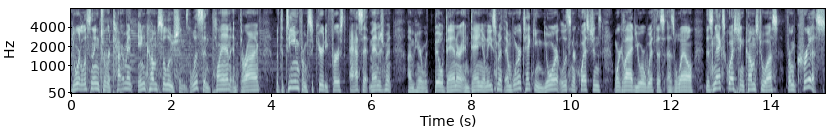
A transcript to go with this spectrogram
You're listening to Retirement Income Solutions. Listen, plan, and thrive with the team from Security First Asset Management. I'm here with Bill Danner and Daniel Neesmith, and we're taking your listener questions. We're glad you're with us as well. This next question comes to us from Chris.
